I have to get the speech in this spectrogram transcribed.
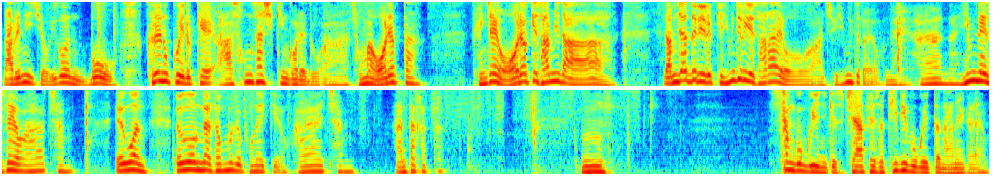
나름이죠. 이건 뭐 그래놓고 이렇게 아 성사시킨 거래도 아 정말 어렵다. 굉장히 어렵게 삽니다. 남자들이 이렇게 힘들게 살아요. 아주 힘들어요. 네. 아, 나 힘내세요. 아, 참. 응원, 응원과 선물을 보낼게요. 아, 참. 안타깝다. 음. 3092님께서 제 앞에서 TV 보고 있던 아내가요.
